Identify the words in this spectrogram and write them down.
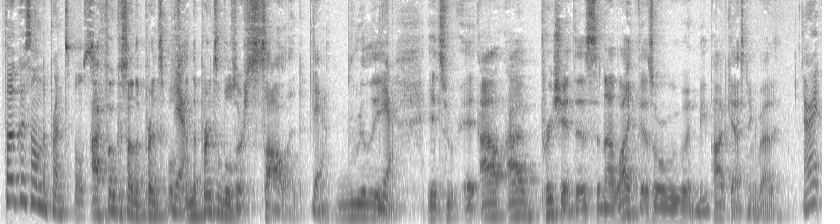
Focus on the principles. I focus on the principles, Yeah. and the principles are solid. Yeah. really. Yeah. It's it, I, I appreciate this, and I like this, or we wouldn't be podcasting about it. all right.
